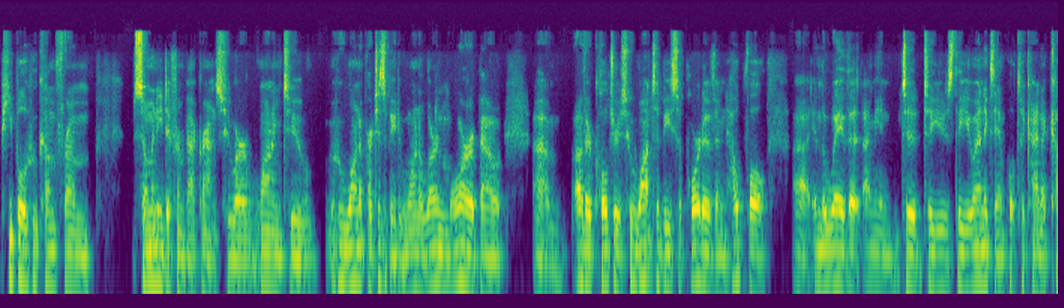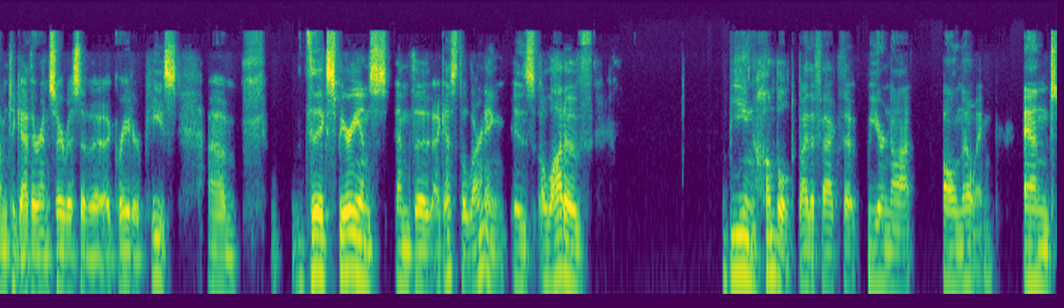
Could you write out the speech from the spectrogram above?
people who come from so many different backgrounds who are wanting to, who want to participate, who want to learn more about um, other cultures, who want to be supportive and helpful uh, in the way that, I mean, to to use the UN example, to kind of come together in service of a, a greater peace. Um, the experience and the, I guess, the learning is a lot of being humbled by the fact that we are not all knowing. And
